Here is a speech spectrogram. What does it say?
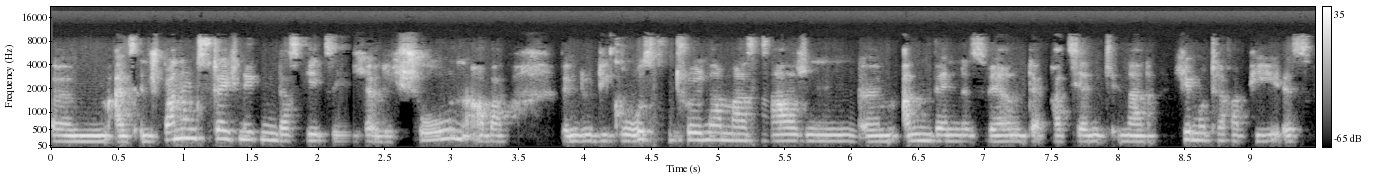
ähm, als Entspannungstechniken, das geht sicherlich schon, aber wenn du die großen Tuina-Massagen ähm, anwendest, während der Patient in einer Chemotherapie ist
